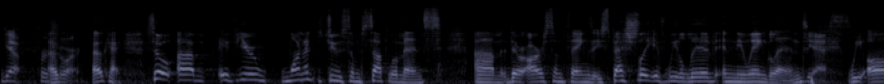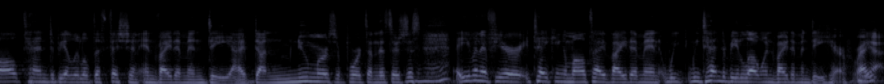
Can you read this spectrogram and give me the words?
Yeah, for Okay. sure. Okay. So um, if you wanted to do some supplements, um, there are some things, especially if we live in New England. Yes. We all tend to be a little deficient in vitamin D. I've done numerous reports on this. There's just, Mm-hmm. even if you're taking a multivitamin, we, we tend to be low in vitamin D here, right? Yeah,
